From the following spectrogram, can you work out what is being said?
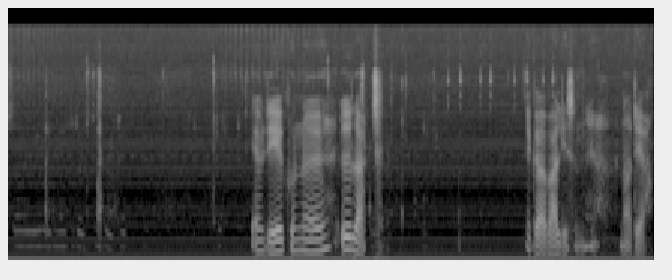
så er det ikke noget, det der styrte. Jamen det er kun øh, ødelagt. Det gør jeg bare lige sådan her. Nå, der.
